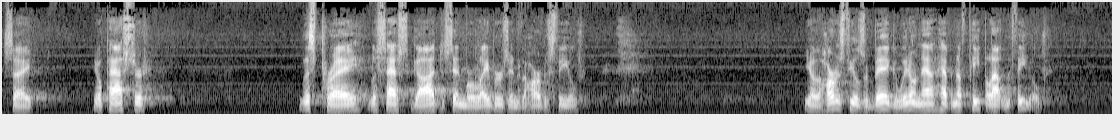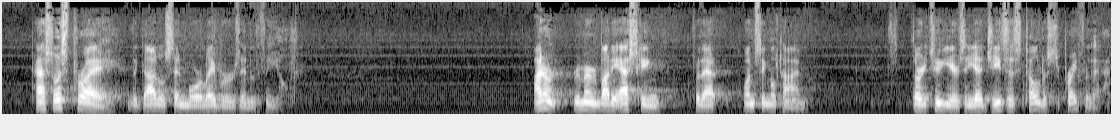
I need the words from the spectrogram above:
say, you know, Pastor, let's pray. Let's ask God to send more laborers into the harvest field. You know, the harvest fields are big and we don't have enough people out in the field. Pastor, let's pray that God will send more laborers into the field. I don't remember anybody asking for that one single time. 32 years, and yet Jesus told us to pray for that,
